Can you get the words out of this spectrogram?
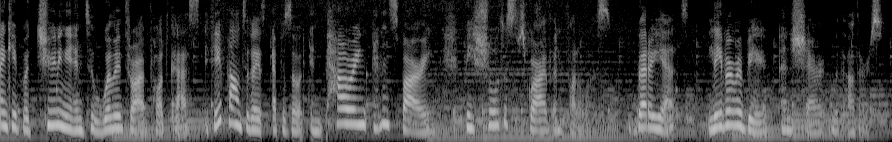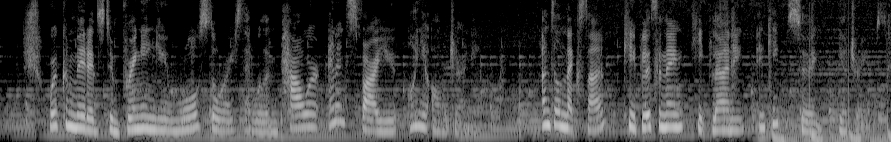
Thank you for tuning in to Women Thrive podcast. If you found today's episode empowering and inspiring, be sure to subscribe and follow us. Better yet, leave a review and share it with others. We're committed to bringing you more stories that will empower and inspire you on your own journey. Until next time, keep listening, keep learning, and keep pursuing your dreams.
